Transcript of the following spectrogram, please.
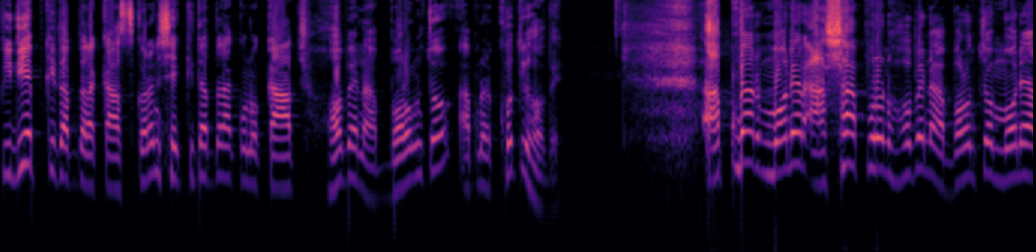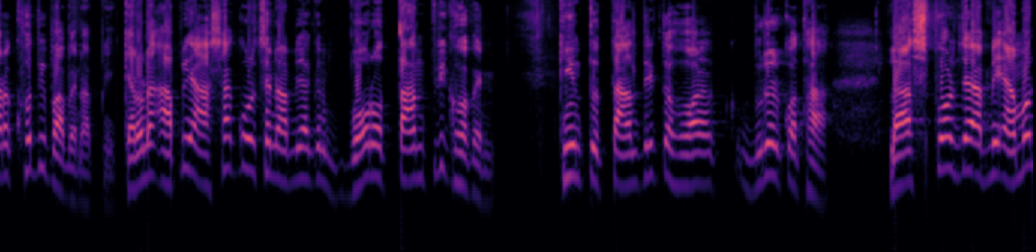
পিডিএফ কিতাব দ্বারা কাজ করেন, সেই কিতাব দ্বারা কোনো কাজ হবে না, বরঞ্চ আপনার ক্ষতি হবে। আপনার মনের আশা পূরণ হবে না, বরঞ্চ মনে আরও ক্ষতি পাবেন আপনি। কেননা আপনি আশা করছেন আপনি একজন বড় তান্ত্রিক হবেন। কিন্তু তান্ত্রিক তো হওয়ার দূরের কথা। লাস্ট পর্যায়ে আপনি এমন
